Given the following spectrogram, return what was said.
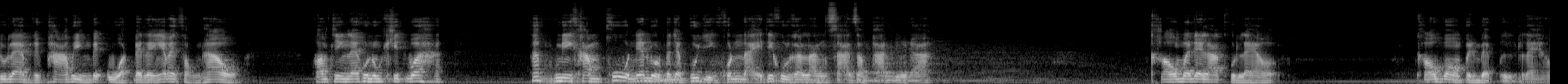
ดูแลไปถึงพาผู้หญิงไปอวดไปอะไรเงี้ยไปสองเท่า ความจริงแล้วคุณต้องคิดว่า ถ้ามีคำพูดเนี่ยหลุดมาจากผู้หญิงคนไหนที่คุณกำลังสารสัมพันธ์อยู่นะเขาไม่ได้รักคุณแล้ว เขามองเป็นแบบอื่นแล้ว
